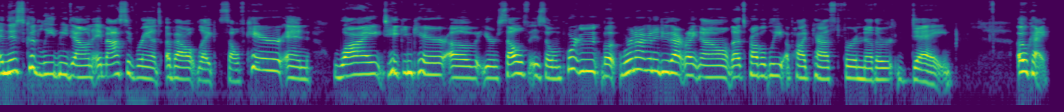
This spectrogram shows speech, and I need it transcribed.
and this could lead me down a massive rant about like self-care and why taking care of yourself is so important, but we're not going to do that right now. That's probably a podcast for another day. Okay,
